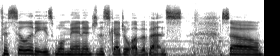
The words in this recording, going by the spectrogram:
facilities will manage the schedule of events. So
